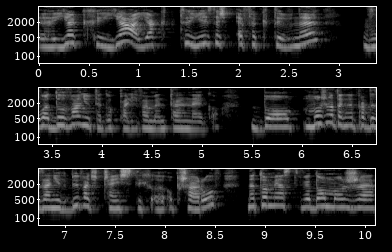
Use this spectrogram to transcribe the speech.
y, jak ja, jak ty jesteś efektywny w ładowaniu tego paliwa mentalnego, bo można tak naprawdę zaniedbywać część z tych y, obszarów, natomiast wiadomo, że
